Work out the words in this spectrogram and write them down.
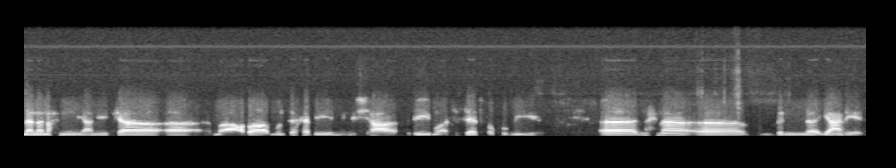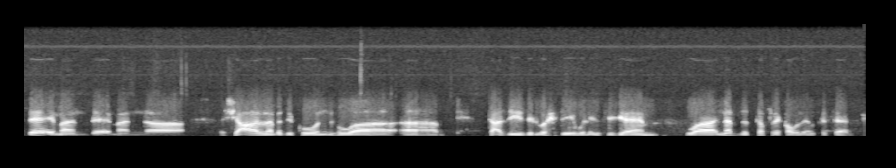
لنا نحن يعني كأعضاء منتخبين من الشعب لمؤسسات حكومية. آه نحن آه بن يعني دائما دائما آه شعارنا بده يكون هو آه تعزيز الوحدة والانسجام ونبذ التفرقة والانقسام آه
